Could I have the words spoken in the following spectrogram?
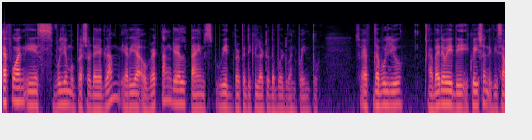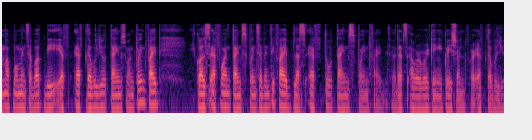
F1 is volume of pressure diagram, area of rectangle times width perpendicular to the board 1.2. So FW uh, by the way, the equation, if we sum up moments about B, F, FW times 1.5 equals F1 times 0.75 plus F2 times 0.5. So that's our working equation for FW.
